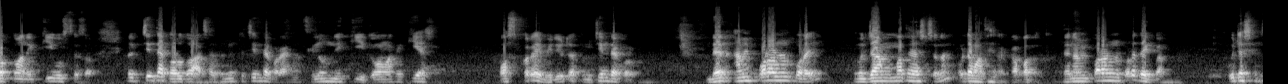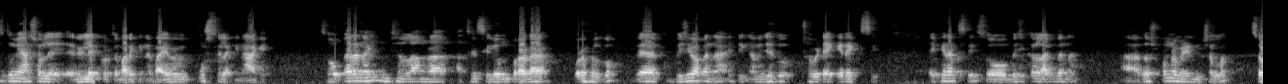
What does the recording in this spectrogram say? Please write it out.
বর্তমানে কি বুঝতেছো? চিন্তা করো তো আচ্ছা তুমি একটু চিন্তা করো, এখন সিলুম নিয়ে কি তোমার মাথায় কি আসে? পজ করে ভিডিওটা, তুমি চিন্তা করো। দেন আমি পড়ানোর পরে, তোমার যা মাথায় আসছে না, ওটা মাথায় রাখো আপাতত। দেন আমি পড়ানোর পরে দেখবা, ওইটার সাথে তুমি আসলে রিলেট করতে পারে কিনা, বা এভাবে পড়ছিলা কিনা আগে। সো প্যারা নাই, ইনশাল্লাহ আমরা আজকে সিলম পড়াটা করে ফেলব। খুব বেশি হবে না আই থিঙ্ক আমি যেহেতু ছবিটা এঁকে রাখছি এঁকে রাখছি সো বেশিক্ষণ লাগবে না দশ পনেরো মিনিট ইনশাল্লাহ। সো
